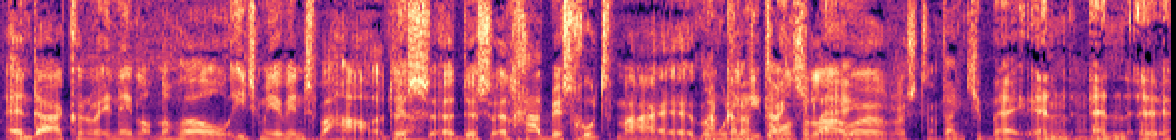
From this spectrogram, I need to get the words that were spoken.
En daar kunnen we in Nederland nog wel iets meer winst behalen. Dus, ja. uh, dus het gaat best goed, maar we maar moeten niet onze lauwe rusten. Dank je bij. En, mm -hmm. en uh,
